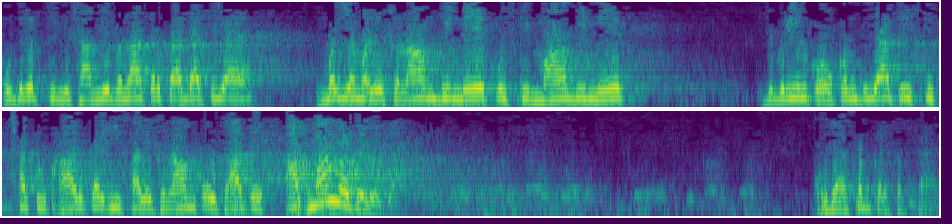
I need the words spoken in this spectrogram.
قدرت کی نشانی بنا کر پیدا کیا ہے۔ مریم علیہ السلام بھی نیک، اس کی ماں بھی نیک۔ جبریل کو حکم دیا کہ اس کی چھت اکھاڑ کر عیسیٰ علیہ السلام کو اٹھا کے آسمانوں پہ لے جائے خدا سب کر سکتا ہے۔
